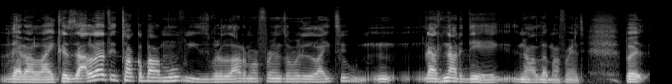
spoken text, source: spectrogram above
that I like because I love to talk about movies, but a lot of my friends don't really like to. That's not a dig, you know. I love my friends, but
